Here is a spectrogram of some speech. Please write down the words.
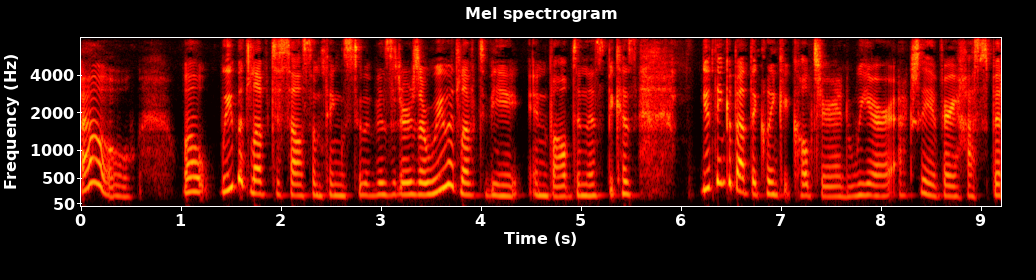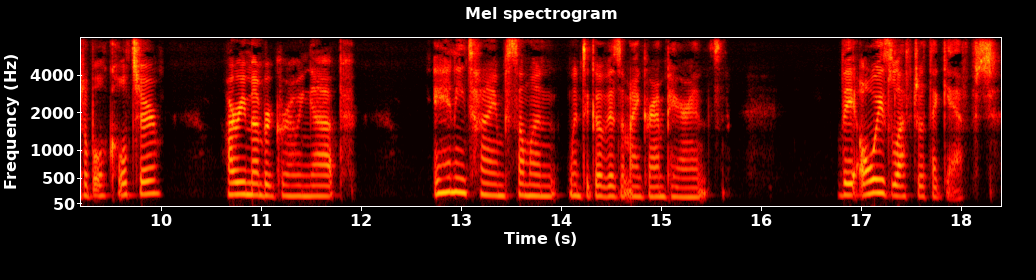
oh, well, we would love to sell some things to the visitors, or we would love to be involved in this because you think about the Tlingit culture, and we are actually a very hospitable culture. I remember growing up, anytime someone went to go visit my grandparents, they always left with a gift.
